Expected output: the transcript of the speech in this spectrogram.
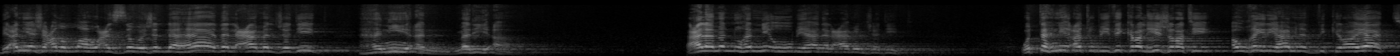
بان يجعل الله عز وجل هذا العام الجديد هنيئا مريئا على من نهنئه بهذا العام الجديد والتهنئة بذكرى الهجرة أو غيرها من الذكريات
